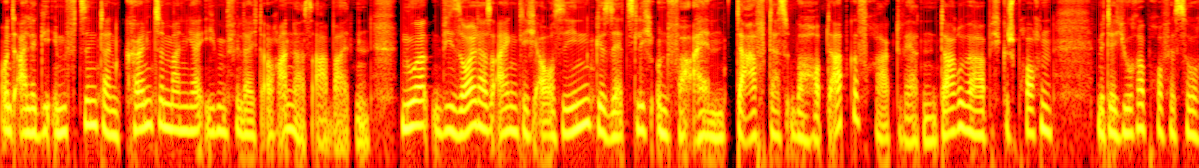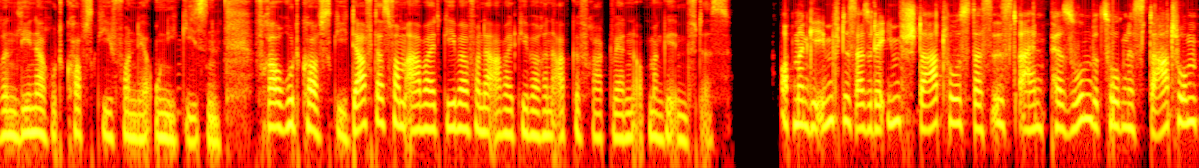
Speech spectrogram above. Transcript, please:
und alle geimpft sind, dann könnte man ja eben vielleicht auch anders arbeiten. Nur, wie soll das eigentlich aussehen, gesetzlich und vor allem, darf das überhaupt abgefragt werden? Darüber habe ich gesprochen mit der Juraprofessorin Lena Rutkowski von der Uni Gießen. Frau Rutkowski, darf das vom Arbeitgeber, von der Arbeitgeberin abgefragt werden, ob man geimpft ist? Ob man geimpft ist, also der Impfstatus, das ist ein personenbezogenes Datum.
